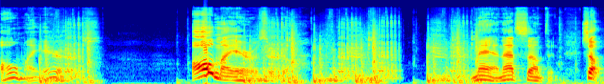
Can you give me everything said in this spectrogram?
all my arrows. All my arrows are gone. Man, that's something. So,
